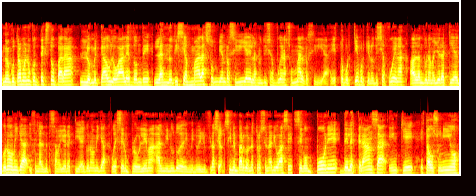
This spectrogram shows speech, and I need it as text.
Nos encontramos en un contexto para los mercados globales donde las noticias malas son bien recibidas y las noticias buenas son mal recibidas. ¿Esto por qué? Porque noticias buenas hablan de una mayor actividad económica y finalmente esa mayor actividad económica puede ser un problema al minuto de disminuir la inflación. Sin embargo, nuestro escenario base se compone de la esperanza en que Estados Unidos,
